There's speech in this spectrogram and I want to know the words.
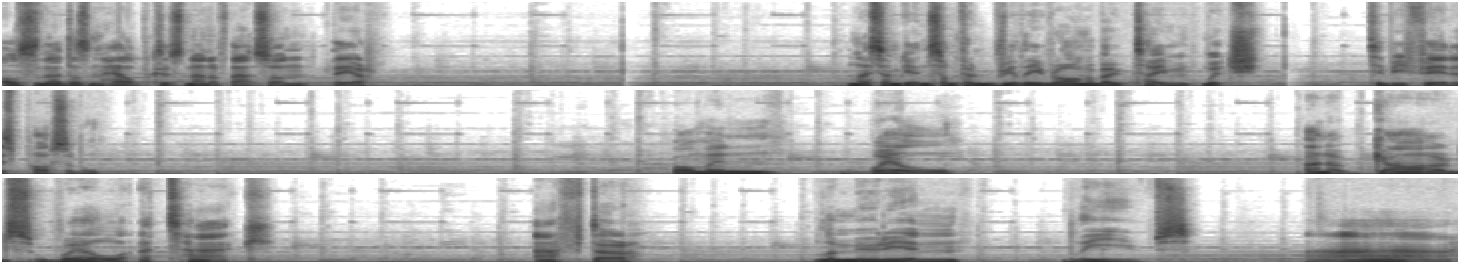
Also, that doesn't help because none of that's on there. Unless I'm getting something really wrong about time, which, to be fair, is possible. Common will Oh no, guards will attack after Lemurian leaves. Ah.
